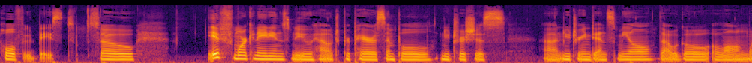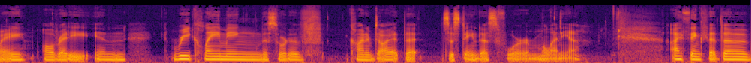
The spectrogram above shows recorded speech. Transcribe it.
whole food based. So, if more Canadians knew how to prepare a simple, nutritious, uh, nutrient dense meal, that would go a long way already in reclaiming the sort of kind of diet that sustained us for millennia. I think that the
